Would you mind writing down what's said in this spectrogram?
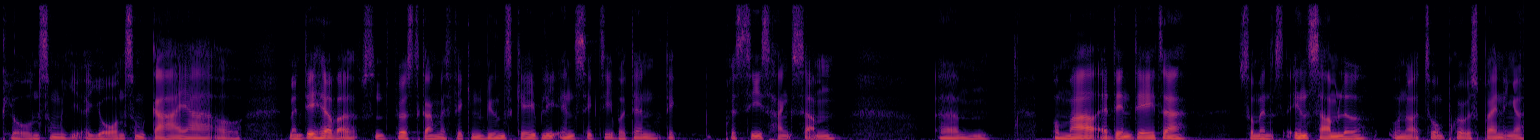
kloden som jorden som Gaia, og, men det her var sådan første gang, man fik en videnskabelig indsigt i, hvordan det præcis hang sammen. Um, og meget af den data, som man indsamlede under atomprøvesprængninger,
